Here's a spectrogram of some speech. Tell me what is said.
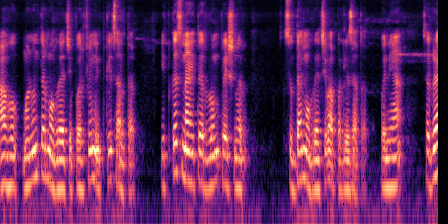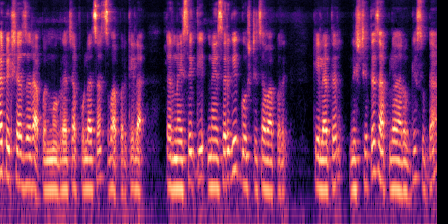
अहो म्हणून तर मोगऱ्याचे परफ्यूम इतके चालतात. इतकंच नाही तर रूम फ्रेशनरसुद्धा मोगऱ्याचे वापरले जातात. पण या सगळ्यापेक्षा जर आपण मोगऱ्याच्या फुलाचाच वापर केला तर नैसर्गिक नैसर्गिक गोष्टीचा वापर केला तर निश्चितच आपलं आरोग्यसुद्धा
